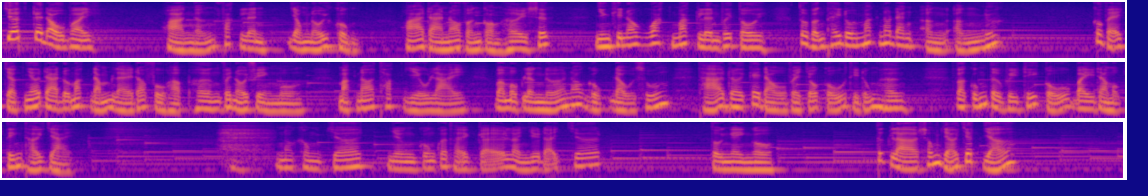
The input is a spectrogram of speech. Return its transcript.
Chết cái đầu mày Hòa ngẩn phát lên Giọng nổi khùng Hóa ra nó vẫn còn hơi sức nhưng khi nó quắt mắt lên với tôi Tôi vẫn thấy đôi mắt nó đang ẩn ẩn nước. Có vẻ chợt nhớ ra đôi mắt đẫm lệ đó phù hợp hơn với nỗi phiền muộn. Mặt nó thoát dịu lại Và một lần nữa nó gục đầu xuống, Thả rơi cái đầu về chỗ cũ thì đúng hơn. Và cũng từ vị trí cũ bay ra một tiếng thở dài. Nó không chết, Nhưng cũng có thể kể là như đã chết. Tôi ngây ngô. Tức là sống dở chết dở.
